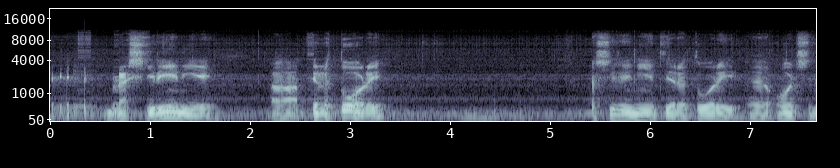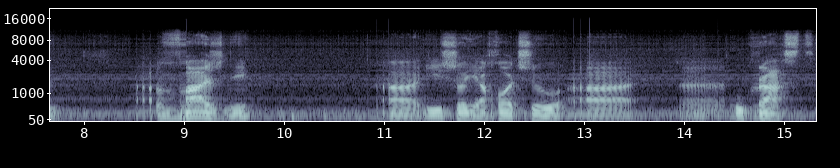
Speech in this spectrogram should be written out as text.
э, расширение территории, расширение территории очень важный. А, и еще я хочу а, э, украсть,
